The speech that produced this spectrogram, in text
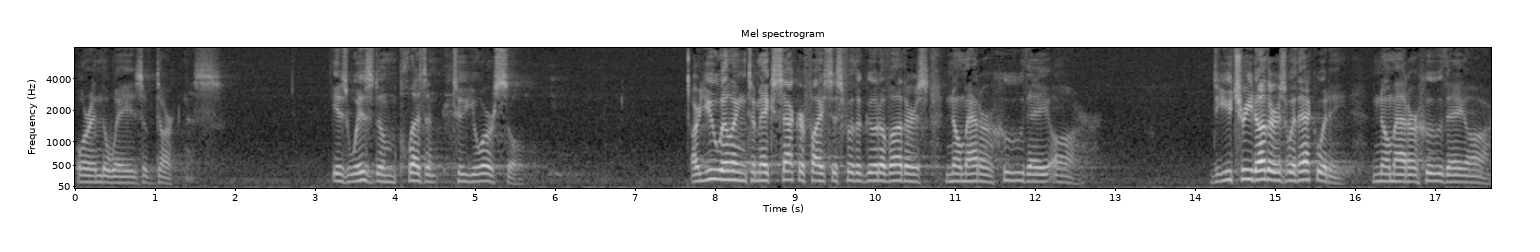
or in the ways of darkness? Is wisdom pleasant to your soul? Are you willing to make sacrifices for the good of others no matter who they are? Do you treat others with equity no matter who they are?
